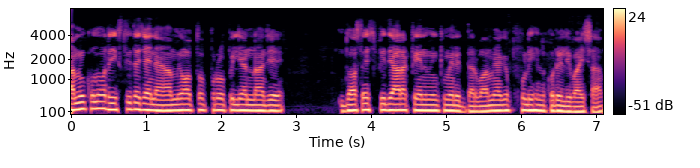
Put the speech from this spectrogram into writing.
আমি কোনো রিস্ক দিতে চাই না, আমি অত প্রো প্লেয়ার না যে দশ এইচপি দিয়ে আর একটা এনিমিকে মেরে দিতে পারব আমি আগে ফুল হিল করে নিই ভাই সাহেব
